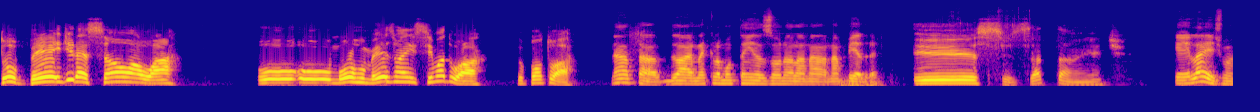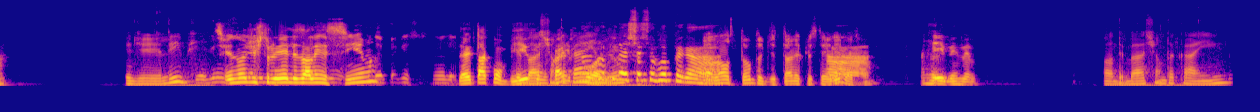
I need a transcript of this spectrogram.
do B em direção ao A. O, o morro mesmo é em cima do A, do ponto A. Ah, tá. Lá naquela montanha zona lá na, na pedra. Isso, exatamente. Quer ir lá, Edmar? De lib? Se não destruir eles ali em cima, deve estar com bico, não Sebastião cai tá de fora. Deixa que eu vou pegar. Olha lá o tanto de talha que eles têm ali, velho. Ah, Raver mesmo. Ó, o Debastian tá caindo.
